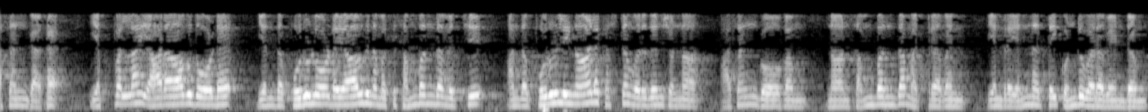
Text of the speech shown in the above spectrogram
அசங்கக. எப்பெல்லாம் யாராவதோட எந்த பொருளோடையாவது நமக்கு சம்பந்தம் வச்சு அந்த பொருளினால கஷ்டம் வருதுன்னு சொன்னா அசங்கோகம் நான் சம்பந்தமற்றவன் என்ற எண்ணத்தை கொண்டு வர வேண்டும்.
